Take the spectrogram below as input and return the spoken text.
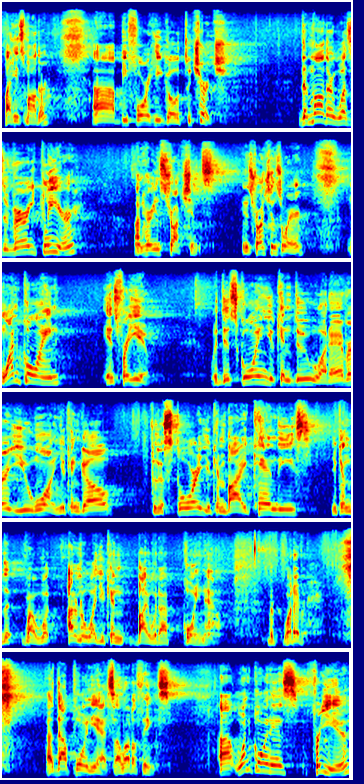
by his mother uh, before he go to church. The mother was very clear on her instructions. Instructions were one coin is for you. With this coin, you can do whatever you want. You can go to the store, you can buy candies, you can, well, what, I don't know what you can buy with a coin now, but whatever. At that point, yes, a lot of things. Uh, one coin is for you,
